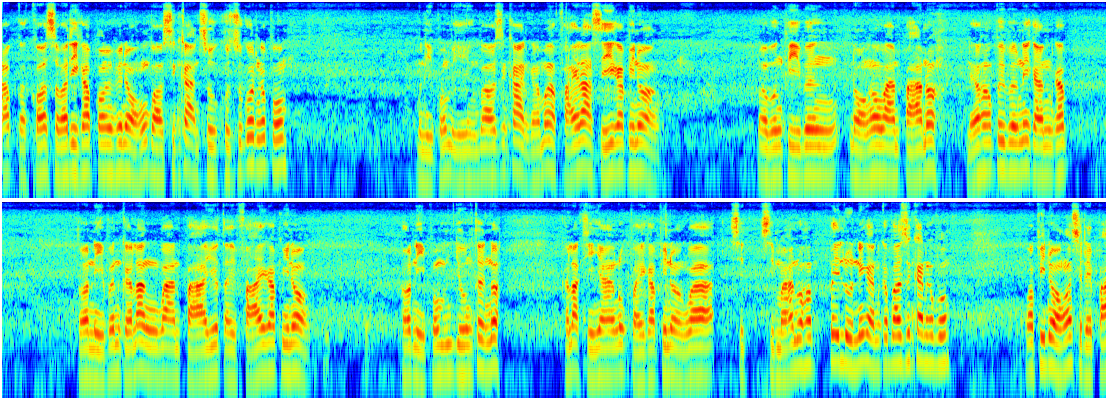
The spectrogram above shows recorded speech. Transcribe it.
ครับก็ขอสวัสดีครับพ่อแม่พี่น้องของเบาสิงการสู่คุณสุกนครับผมวันนี้ผมเองเบาสิงการกับมาฝ่ายราศีครับพี่น้อง มาเบิ่งพีเบิ่งหนองเอาวานป่าเนาะเดี๋ยวเราไปเบิ่งด้วยกันครับ ตอนนี้เพิ่นกำลังวานป่าอยู่ใต้ฝายครับพี่น้องตอนนี้ผมยุงเทิงเนาะกำลังขี่ยางลงไปครับพี่น้องว่าสิสิมานว่าครับไปลุ้นด้วยกันกับเบาสิงการครับผม ว่าพี่น้องเขาเสิได้ปลา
